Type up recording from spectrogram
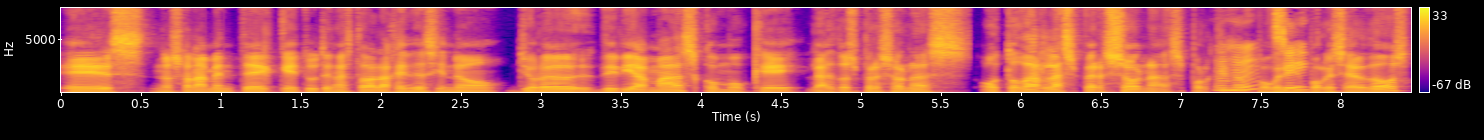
es no solamente que tú tengas toda la agencia, sino yo lo diría más como que las dos personas o todas las personas, porque tampoco tienen por qué ser dos,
